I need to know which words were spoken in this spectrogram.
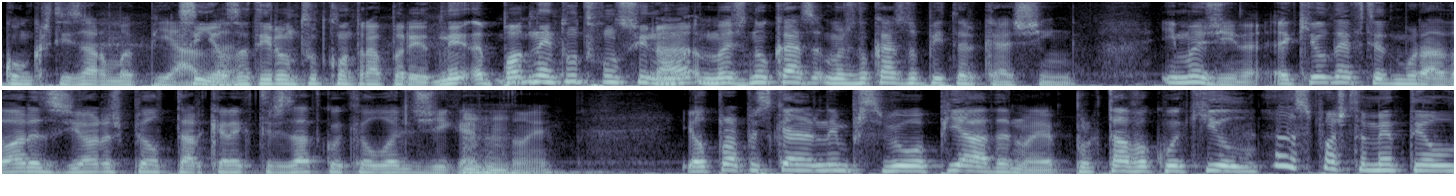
concretizar uma piada. Sim, eles atiram tudo contra a parede. Nem- pode nem tudo funcionar. Mas no, caso, mas no caso do Peter Cushing, imagina, aquilo deve ter demorado horas e horas para ele estar caracterizado com aquele olho gigante, Uhum. não é? Ele próprio se calhar nem percebeu a piada, não é? Porque estava com aquilo. Ah, supostamente ele.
